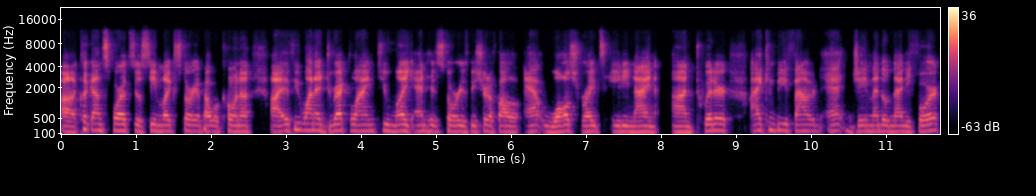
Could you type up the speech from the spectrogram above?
Uh, click on sports. You'll see Mike's story about Wahconah. Uh, if you want a direct line to Mike and his stories, be sure to follow at Walsh Writes 89 on Twitter. I can be found at jmendel94.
